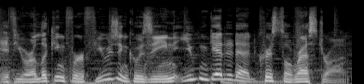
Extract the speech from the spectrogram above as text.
If you are looking for fusion cuisine, you can get it at Krystal Restaurant.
